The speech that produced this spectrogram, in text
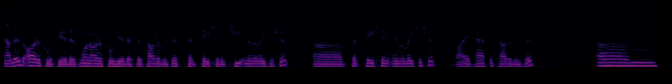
now, there's articles here. There's one article here that says how to resist temptation to cheat in a relationship uh, temptation in relationships, why it happens, how to resist. Um,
